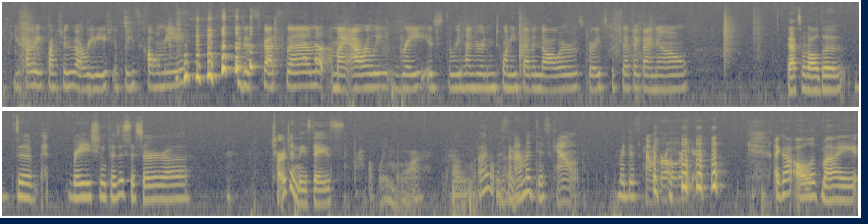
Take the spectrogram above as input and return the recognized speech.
if you have any questions about radiation, please call me to discuss them. My hourly rate is $327. Very specific, I know. that's what all the the radiation physicists are uh, charging these days Probably more. Probably, i don't Listen, know I'm a discount. I'm a discount girl over here. i got all of my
